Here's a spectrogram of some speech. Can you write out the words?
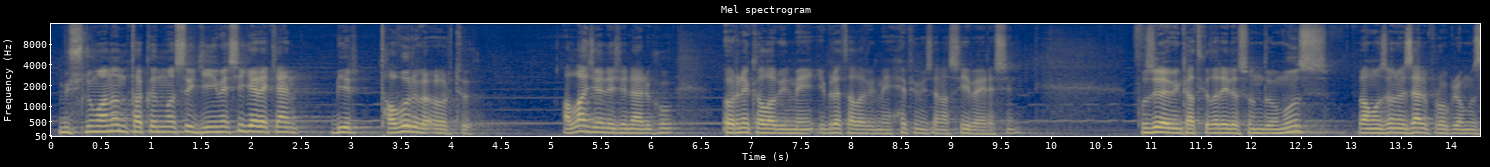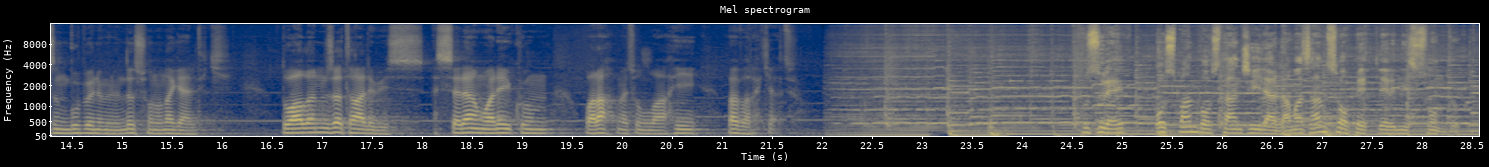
Müslümanın takınması, giymesi gereken bir tavır ve örtü. Allah Celle Celaluhu örnek alabilmeyi, ibret alabilmeyi hepimize nasip eylesin. Fuzul Evin katkılarıyla sunduğumuz Ramazan özel programımızın bu bölümünün de sonuna geldik. Dualarınıza talibiz. Esselamu Aleyküm ve Rahmetullahi ve Berekatuhu. Huzurev, Osman Bostancı ile Ramazan sohbetlerini sundu.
